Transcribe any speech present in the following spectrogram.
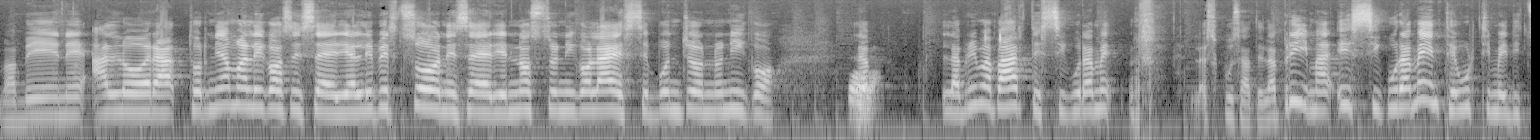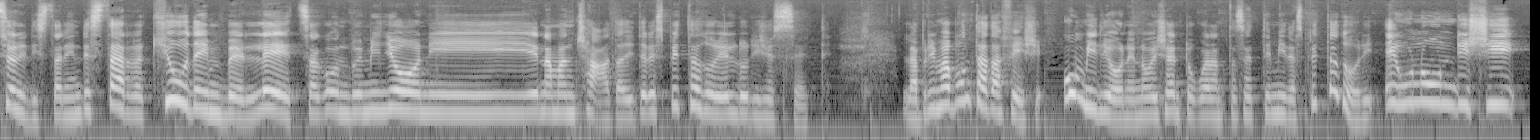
Va bene, allora torniamo alle cose serie, alle persone serie. Il nostro Nicola S. Buongiorno Nico. La, la prima parte è sicuramente. la- Scusate, la prima e sicuramente ultima edizione di Star in the Star chiude in bellezza con 2 milioni e una manciata di telespettatori l'11,7. La prima puntata fece 1.947.000 spettatori e un 11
